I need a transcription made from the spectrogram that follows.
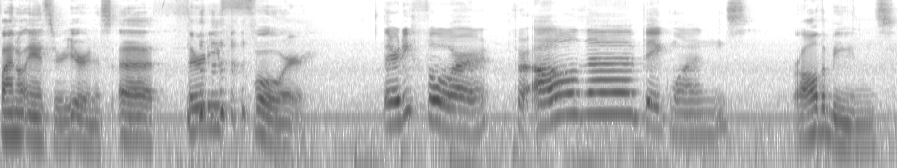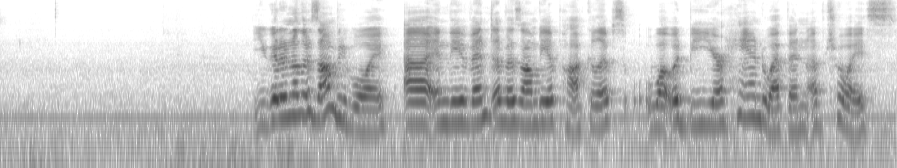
Final answer, Uranus. Uh, 34. 34 for all the big ones. For all the beans. You get another zombie boy. Uh, in the event of a zombie apocalypse, what would be your hand weapon of choice?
